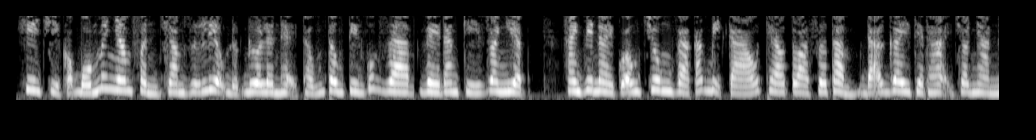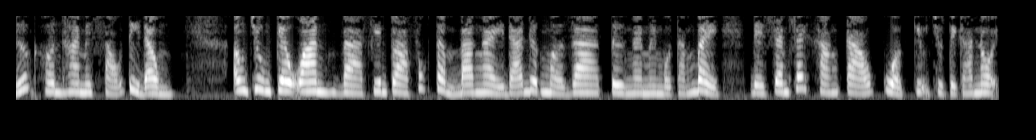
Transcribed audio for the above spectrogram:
khi chỉ có 45% dữ liệu được đưa lên hệ thống thông tin quốc gia về đăng ký doanh nghiệp. Hành vi này của ông Trung và các bị cáo theo tòa sơ thẩm đã gây thiệt hại cho nhà nước hơn 26 tỷ đồng. Ông Trung kêu oan và phiên tòa phúc thẩm 3 ngày đã được mở ra từ ngày 11 tháng 7 để xem xét kháng cáo của cựu Chủ tịch Hà Nội.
